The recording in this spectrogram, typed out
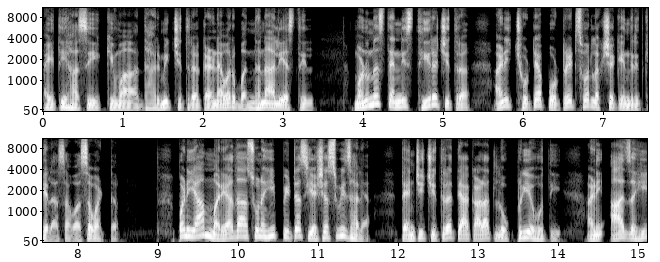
ऐतिहासिक किंवा धार्मिक चित्र करण्यावर बंधनं आली असतील म्हणूनच त्यांनी स्थिर चित्र आणि छोट्या पोर्ट्रेट्सवर लक्ष केंद्रित केलं असावं असं वाटतं. पण या मर्यादा असूनही पीटर्स यशस्वी झाल्या. त्यांची चित्र त्या काळात लोकप्रिय होती आणि आजही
